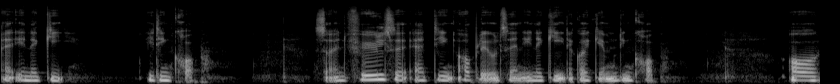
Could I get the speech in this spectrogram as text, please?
af energi i din krop. Så en følelse er din oplevelse af en energi, der går igennem din krop. Og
